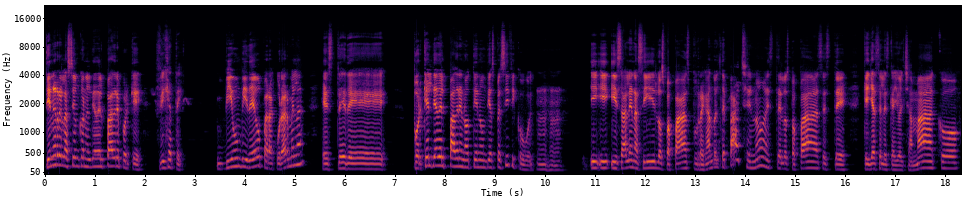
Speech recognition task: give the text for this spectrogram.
tiene relación con el Día del Padre porque, fíjate, vi un video para curármela, este, de... ¿Por qué el Día del Padre no tiene un día específico, güey? Y, y, y salen así los papás, pues regando el tepache, ¿no? Este, los papás, este, que ya se les cayó el chamaco,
